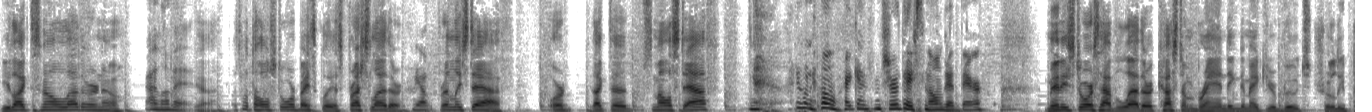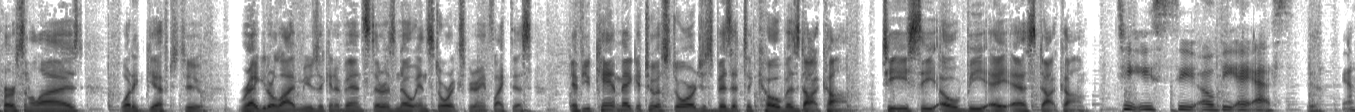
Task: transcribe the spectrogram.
You like the smell of leather or no? I love it. Yeah, that's what the whole store basically is fresh leather, Yep. friendly staff. Or like the smell of staff? I don't know. I guess I'm sure they smell good there. Many stores have leather custom branding to make your boots truly personalized. What a gift, too. Regular live music and events, there is no in store experience like this. If you can't make it to a store, just visit tecovas.com. T E C O V A S.com. T E C O V A S. Yeah. Yeah.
